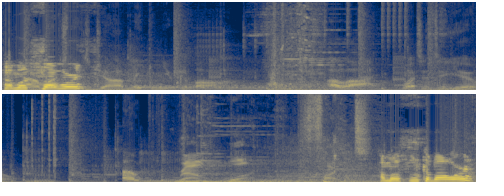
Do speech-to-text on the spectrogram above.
How much is that worth? You? Um, Round one. Fight. How much is Kabal worth?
